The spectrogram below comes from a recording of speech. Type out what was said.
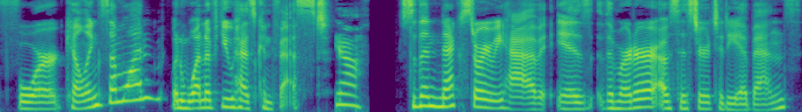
for killing someone when one of you has confessed. Yeah. So the next story we have is the murder of Sister Tadea Benz.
